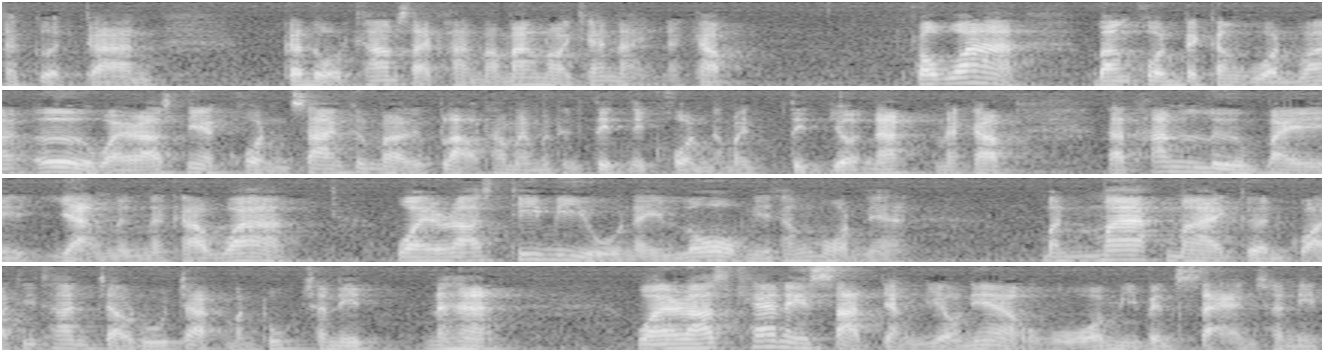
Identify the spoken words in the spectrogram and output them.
จะเกิดการกระโดดข้ามสายพันธุ์มามากน้อยแค่ไหนนะครับ เพราะว่าบางคนไปกังวลว่าเออไวรัสเนี่ยคนสร้างขึ้นมาหรือเปล่าทำไมมันถึงติดในคนทำไมติดเยอะนักนะครับ แต่ท่านลืมไปอย่างหนึ่งนะครับว่าไวรัสที่มีอยู่ในโลกนี้ทั้งหมดเนี่ย มันมากมายเกินกว่าที่ท่านจะรู้จักมันทุกชนิดนะฮะไวรัสแค่ในสัตว์อย่างเดียวเนี่ยโอ้โหมีเป็นแสนชนิด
